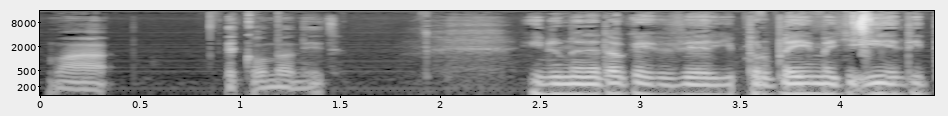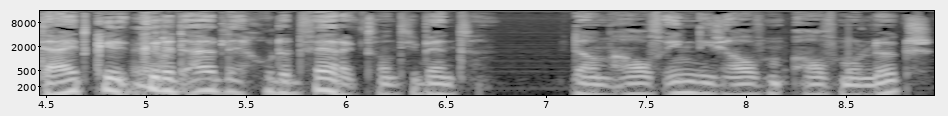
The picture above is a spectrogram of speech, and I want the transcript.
Maar ik kon dat niet. Je noemde net ook even weer je probleem met je identiteit. Kun je, kun je het uitleggen hoe dat werkt? Want je bent dan half Indisch, half, half Molux.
